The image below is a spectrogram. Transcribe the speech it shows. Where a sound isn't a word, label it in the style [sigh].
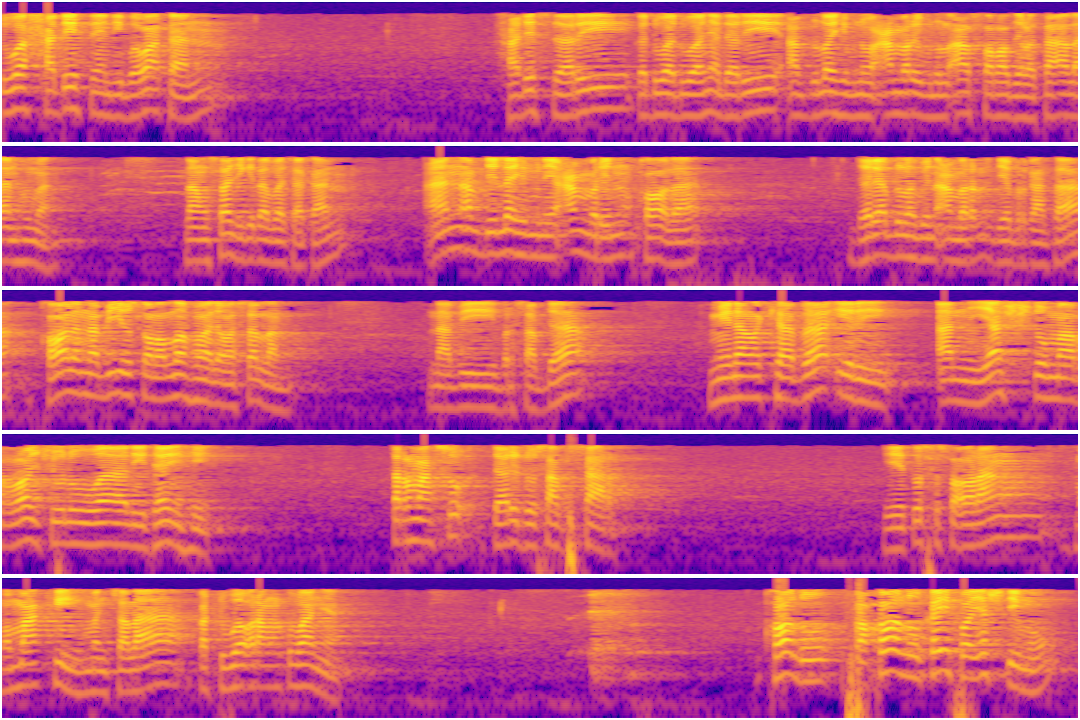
dua hadis yang dibawakan. Hadis dari kedua-duanya dari Abdullah bin Amr bin Al-As radhiyallahu taala anhuma langsung saja kita bacakan An Abdullah bin Amr qala dari Abdullah bin Amr dia berkata, qala Nabi sallallahu alaihi wasallam Nabi bersabda, "Minal kaba'iri an yashtuma ar-rajulu walidayhi." Termasuk dari dosa besar yaitu seseorang memaki, mencela kedua orang tuanya. Qalu faqalu kaifa yashtimu?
